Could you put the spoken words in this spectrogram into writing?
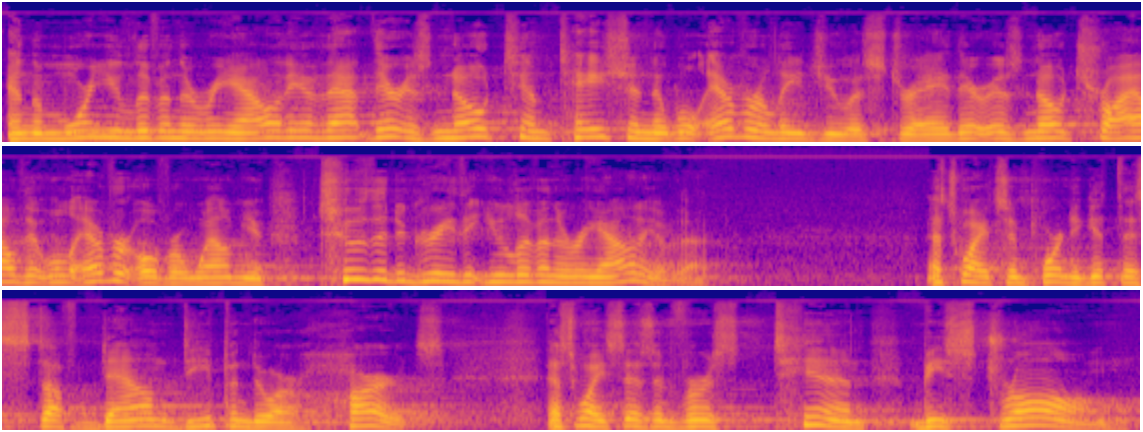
And the more you live in the reality of that, there is no temptation that will ever lead you astray. There is no trial that will ever overwhelm you to the degree that you live in the reality of that. That's why it's important to get this stuff down deep into our hearts. That's why he says in verse 10, be strong.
